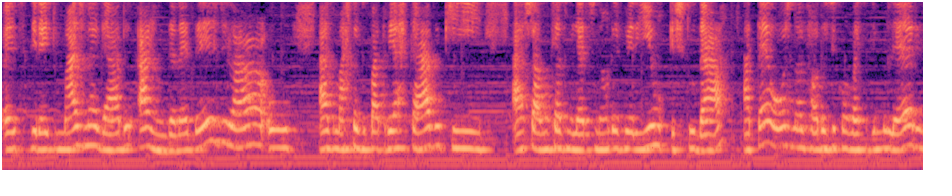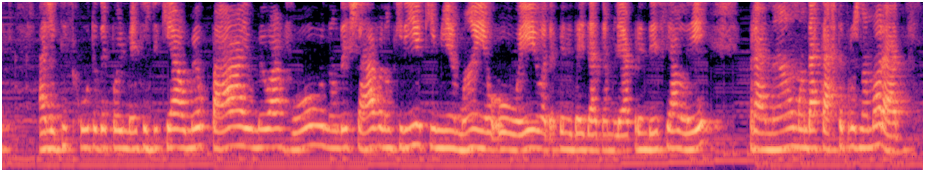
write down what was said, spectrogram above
esse direito mais negado ainda, né? Desde lá o, as marcas do patriarcado que achavam que as mulheres não deveriam estudar, até hoje nas rodas de conversa de mulheres a gente escuta depoimentos de que ah, o meu pai, o meu avô não deixava, não queria que minha mãe ou, eu, a depender da idade da mulher, aprendesse a ler para não mandar carta para os namorados.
